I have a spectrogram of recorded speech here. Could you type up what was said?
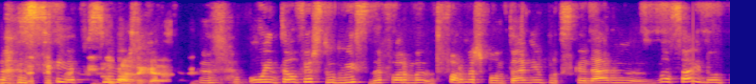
Sim, é possível. Ou então fez tudo isso de forma, de forma espontânea, porque se calhar, não sei, não,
